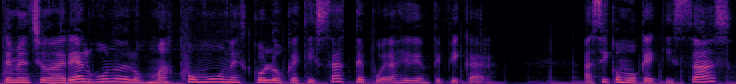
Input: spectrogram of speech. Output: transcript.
Te mencionaré algunos de los más comunes con los que quizás te puedas identificar, así como que quizás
